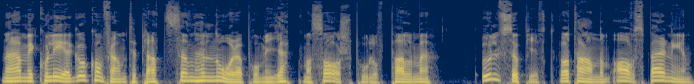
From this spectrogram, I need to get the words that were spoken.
När han med kollegor kom fram till platsen höll några på med hjärtmassage på Olof Palme. Ulfs uppgift var att ta hand om avspärrningen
